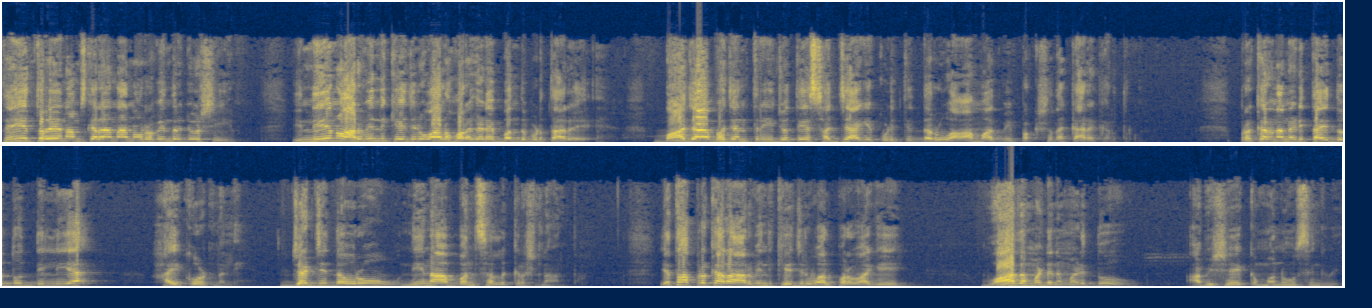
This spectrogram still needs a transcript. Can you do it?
ಸ್ನೇಹಿತರೇ, ನಮಸ್ಕಾರ. ನಾನು ರವೀಂದ್ರ ಜೋಶಿ. ಇನ್ನೇನು ಅರವಿಂದ್ ಕೇಜ್ರಿವಾಲ್ ಹೊರಗಡೆ ಬಂದು ಬಿಡ್ತಾರೆ. ಬಾಜಾ ಭಜಂತ್ರಿ ಜೊತೆ ಸಜ್ಜಾಗಿ ಕುಳಿತಿದ್ದರು ಆಮ್ ಆದ್ಮಿ ಪಕ್ಷದ ಕಾರ್ಯಕರ್ತರು. ಪ್ರಕರಣ ನಡೀತಾ ಇದ್ದದ್ದು ದಿಲ್ಲಿಯ ಹೈಕೋರ್ಟ್ನಲ್ಲಿ. ಜಡ್ಜ್ ಇದ್ದವರು ನೀನಾ ಬನ್ಸಲ್ ಕೃಷ್ಣ ಅಂತ. ಯಥಾ ಪ್ರಕಾರ ಅರವಿಂದ್ ಕೇಜ್ರಿವಾಲ್ ಪರವಾಗಿ ವಾದ ಮಂಡನೆ ಮಾಡಿದ್ದು ಅಭಿಷೇಕ್ ಮನು ಸಿಂಘ್ವಿ.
